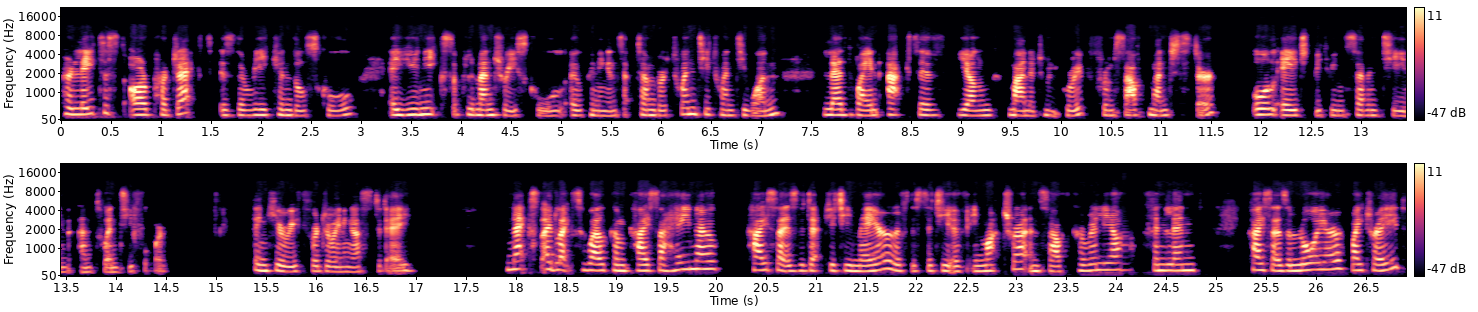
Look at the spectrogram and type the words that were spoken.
Her latest R project is the Rekindle School, a unique supplementary school opening in September 2021, led by an active young management group from South Manchester, all aged between 17 and 24. Thank you, Ruth, for joining us today. Next, I'd like to welcome Kaisa Heino. Kaisa is the Deputy Mayor of the city of Imatra in South Karelia, Finland. Kaisa is a lawyer by trade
